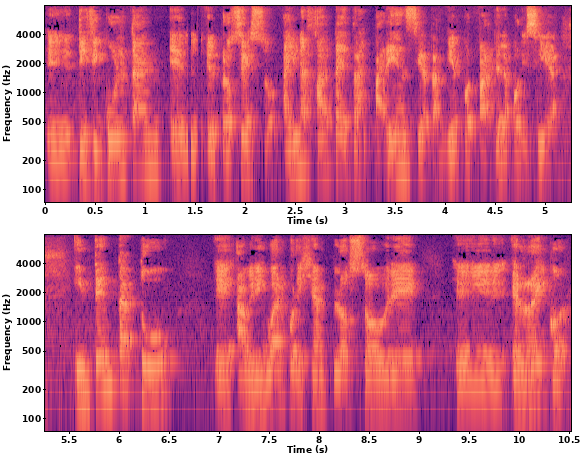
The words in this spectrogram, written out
eh, dificultan el, proceso. Hay una falta de transparencia también por parte de la policía. Intenta tú eh, averiguar, por ejemplo, sobre eh, el récord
